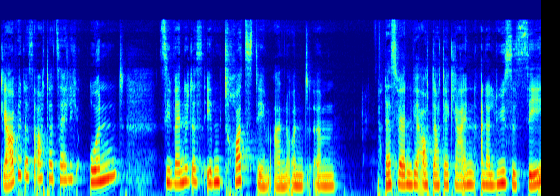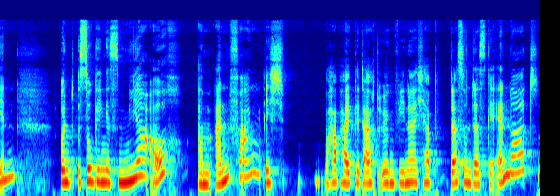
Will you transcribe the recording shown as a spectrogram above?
glaube das auch tatsächlich und sie wendet es eben trotzdem an. Und ähm, das werden wir auch nach der kleinen Analyse sehen. Und so ging es mir auch am Anfang. Ich habe halt gedacht irgendwie, ne, ich habe das und das geändert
